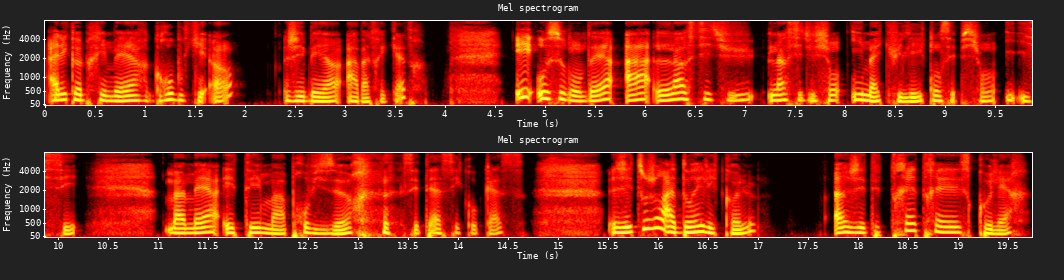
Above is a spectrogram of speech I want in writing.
À l'école primaire Gros Bouquet 1, GB1 à Batterie 4 et au secondaire à l'institut, l'institution Immaculée Conception IIC. Ma mère était ma proviseure, c'était assez cocasse. J'ai toujours adoré l'école. Ah, j'étais très très scolaire.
